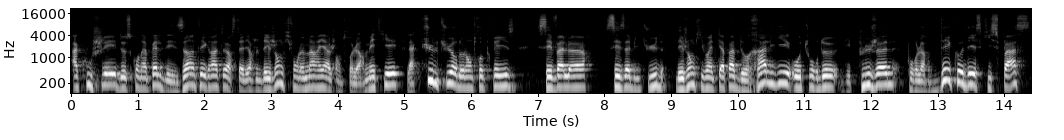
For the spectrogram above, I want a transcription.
accoucher de ce qu'on appelle des intégrateurs, c'est-à-dire des gens qui font le mariage entre leur métier, la culture de l'entreprise, ses valeurs, ses habitudes, des gens qui vont être capables de rallier autour d'eux des plus jeunes pour leur décoder ce qui se passe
